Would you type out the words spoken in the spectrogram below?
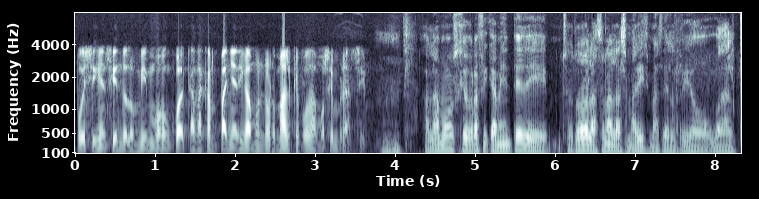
pues siguen siendo los mismos cada campaña, digamos, normal que podamos sembrar. Sí. Hablamos geográficamente de, sobre todo de la zona de las marismas del río Guadalquivir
